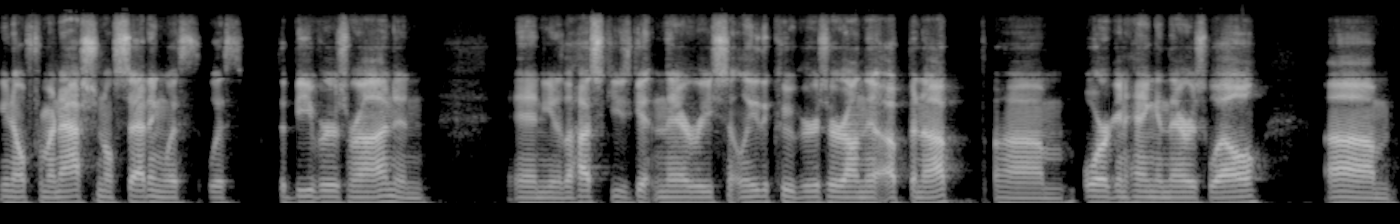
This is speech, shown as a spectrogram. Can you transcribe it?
you know, from a national setting with with the Beavers run and and you know the Huskies getting there recently. The Cougars are on the up and up. Um, Oregon hanging there as well. Um,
